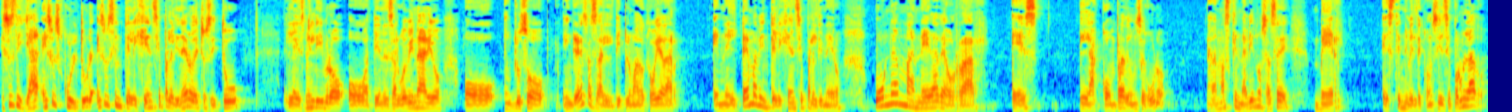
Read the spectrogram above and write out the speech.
eso es de ya, eso es cultura, eso es inteligencia para el dinero. De hecho, si tú lees mi libro o atiendes al webinario o incluso ingresas al diplomado que voy a dar, en el tema de inteligencia para el dinero, una manera de ahorrar es la compra de un seguro. Nada más que nadie nos hace ver este nivel de conciencia, por un lado.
